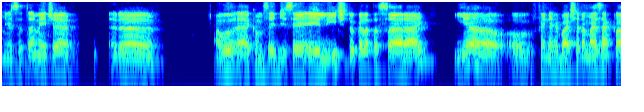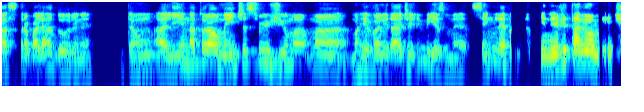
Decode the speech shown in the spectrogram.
Exatamente, é. Era, é, como você disse, é a elite do Galatasaray e a, o Fenerbahçe era mais a classe trabalhadora, né? Então, ali, naturalmente, surgiu uma, uma, uma rivalidade ali mesmo, né? Sem levar... Inevitavelmente,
